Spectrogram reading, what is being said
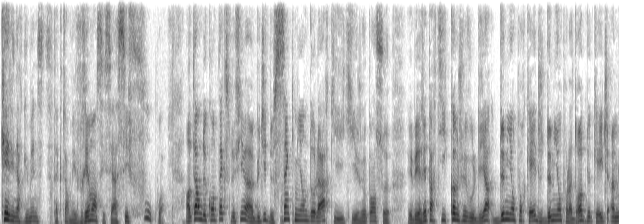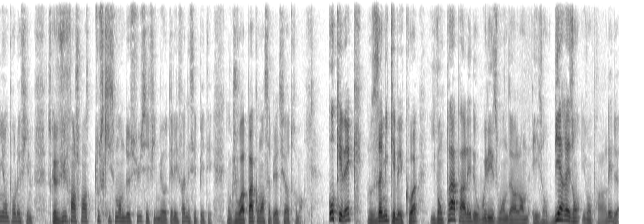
Quel énergumène cet acteur, mais vraiment, c'est assez fou, quoi. En termes de contexte, le film a un budget de 5 millions de dollars qui, qui je pense, euh, eh bien, réparti, comme je vais vous le dire, 2 millions pour Cage, 2 millions pour la drogue de Cage, 1 million pour le film. Parce que vu franchement tout ce qui se monte dessus, c'est filmé au téléphone et c'est pété. Donc je vois pas comment ça peut être fait autrement. Au Québec, nos amis québécois, ils vont pas parler de Willy's Wonderland et ils ont bien raison, ils vont parler de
